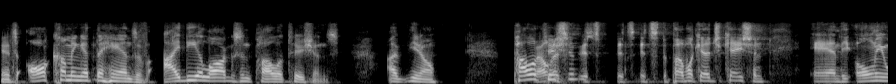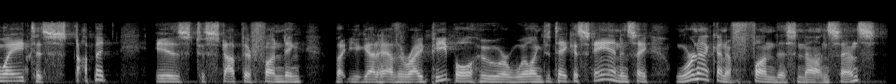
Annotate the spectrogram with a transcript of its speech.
and it's all coming at the hands of ideologues and politicians. Uh, you know, politicians. Well, it's, it's it's it's the public education, and the only way to stop it is to stop their funding. But you got to have the right people who are willing to take a stand and say, "We're not going to fund this nonsense."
